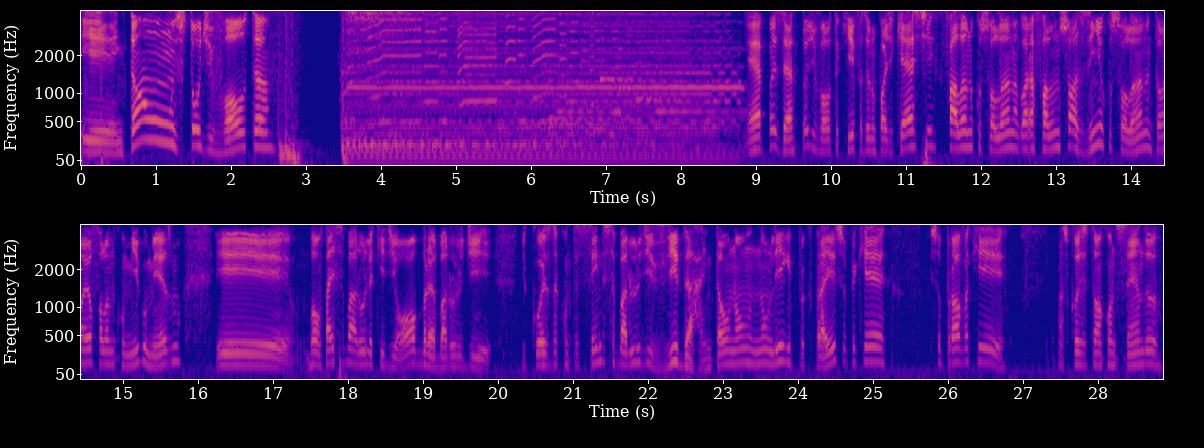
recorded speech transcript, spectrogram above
E então estou de volta. É, pois é, tô de volta aqui fazendo um podcast, falando com o Solano, agora falando sozinho com o Solano, então eu falando comigo mesmo. E bom, tá esse barulho aqui de obra, barulho de, de coisas acontecendo, esse barulho de vida. Então não, não ligue para isso, porque isso prova que as coisas estão acontecendo.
